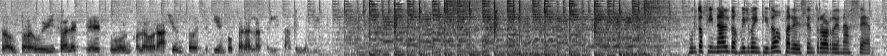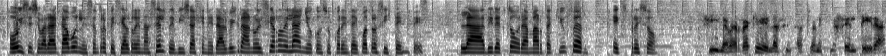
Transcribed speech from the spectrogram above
productos audiovisuales, que estuvo en colaboración todo este tiempo para la realización del mismo. Punto final 2022 para el Centro Renacer. Hoy se llevará a cabo en el Centro Especial Renacer de Villa General Belgrano el cierre del año con sus 44 asistentes. La directora Marta Kufer expresó. Sí, la verdad que la sensación es placentera,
